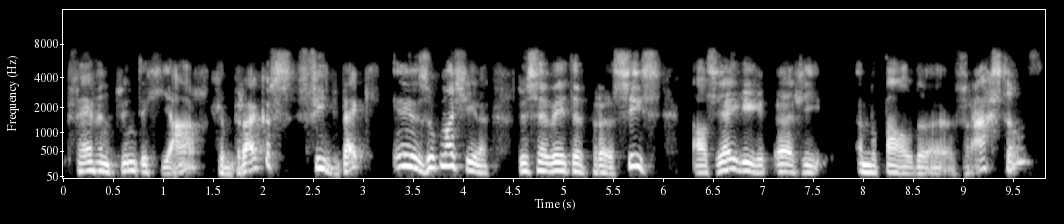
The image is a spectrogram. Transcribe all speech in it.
25 jaar gebruikersfeedback in een zoekmachine. Dus zij weten precies, als jij uh, een bepaalde vraag stelt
